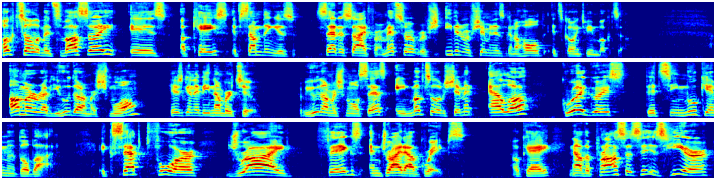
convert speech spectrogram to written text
Huktzal mitzvasai is a case if something is set aside for a mitzvah, even Rav Shimon is going to hold, it's going to be muktzah. Amar Rav Yehuda Amar Shmuel. Here's going to be number two. Rabbi Yehuda Shmuel says, "Ein muktzal of Shimon ella groigris vitzimukim bilbad," except for dried figs and dried out grapes. Okay. Now the process is here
